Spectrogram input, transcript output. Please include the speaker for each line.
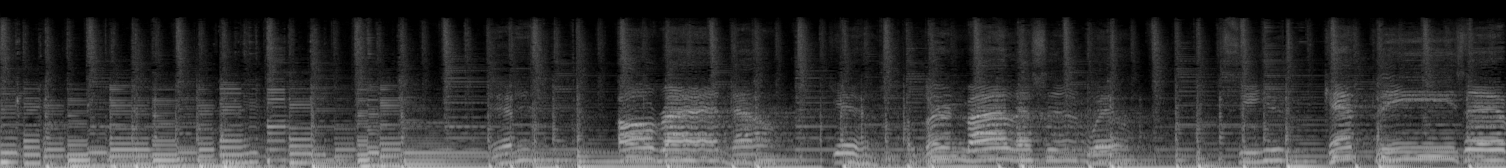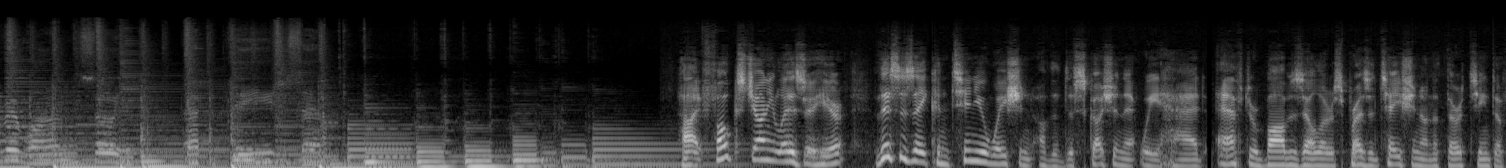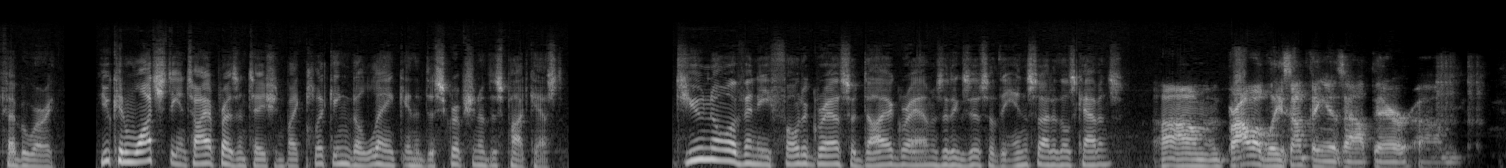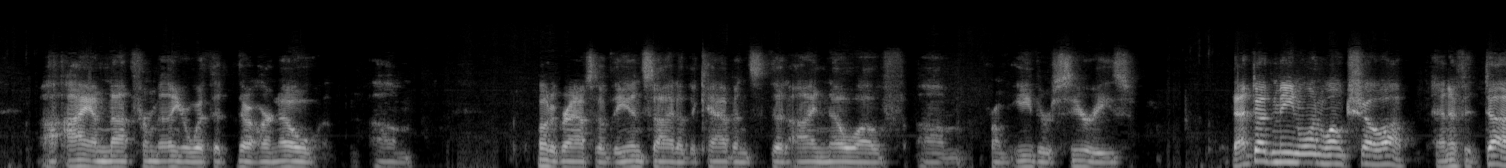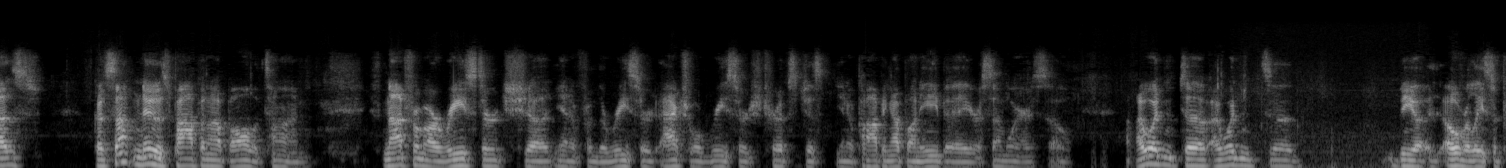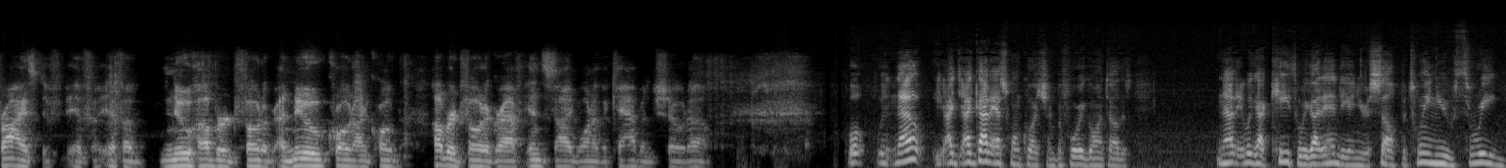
Speaker 1: And
Speaker 2: Hi, folks. Johnny Laser here. This is a continuation of the discussion that we had after Bob Zeller's presentation on the 13th of February. You can watch the entire presentation by clicking the link in the description of this podcast. Do you know of any photographs or diagrams that exist of the inside of those cabins?
Speaker 3: Um, probably something is out there. Um, I am not familiar with it. There are no um, photographs of the inside of the cabins that I know of um, from either series. That doesn't mean one won't show up. And if it does, because something new is popping up all the time. If not from our research, uh, you know, from the research, actual research trips, just you know, popping up on eBay or somewhere. So I wouldn't, uh, I wouldn't uh, be uh, overly surprised if, if, if a new Hubbard photo, a new quote unquote Hubbard photograph inside one of the cabins showed up.
Speaker 2: Well, now I, I got to ask one question before we go on to others. Now that we got Keith, we got Andy, and yourself, between you three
